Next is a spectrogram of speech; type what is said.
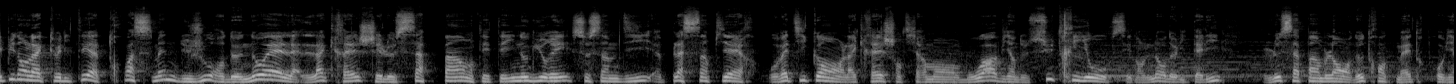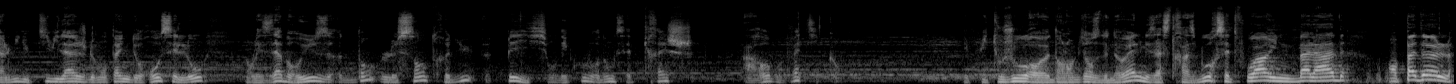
Et puis dans l'actualité, à trois semaines du jour de Noël, la crèche et le sapin ont été inaugurés ce samedi, place Saint-Pierre, au Vatican. La crèche entièrement en bois vient de Sutrio, c'est dans le nord de l'Italie. Le sapin blanc de 30 mètres provient lui du petit village de montagne de Rossello, dans les Abruzes, dans le centre du pays. On découvre donc cette crèche à Rome, Vatican. Et puis toujours dans l'ambiance de Noël, mais à Strasbourg, cette fois, une balade en paddle,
